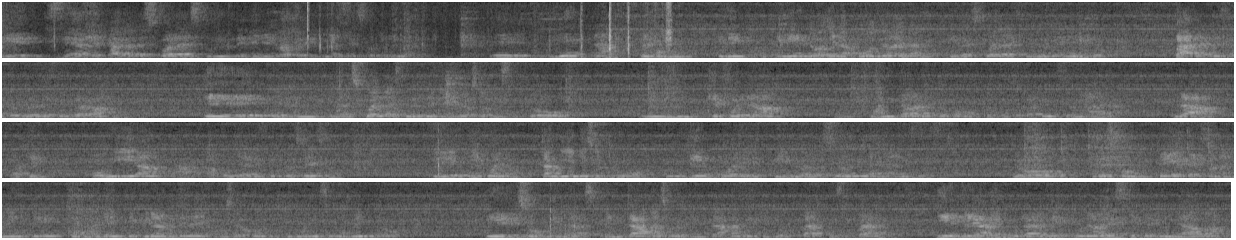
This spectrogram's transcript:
eh, se acercara a la Escuela de Estudios de Género a pedirle asesoría eh, directa, pidiendo el apoyo de la, de la, Escuela de Estudios de Género para el desarrollo de este trabajo. Eh, la Escuela de Estudios de Género solicitó mm, que fuera Juanita Barreto como profesora pensionada la, la que podía apoyar este proceso eh, y bueno, también eso tuvo un tiempo de, evaluación y de análisis. Yo les comenté personalmente, como era integrante del Consejo Consultivo en ese momento, eh, sobre las ventajas o desventajas de que yo participara y entré a vincularme una vez que terminaba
